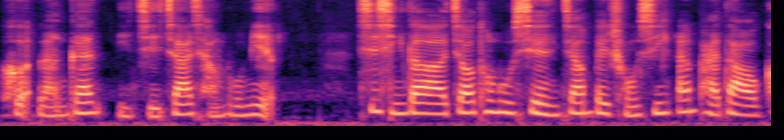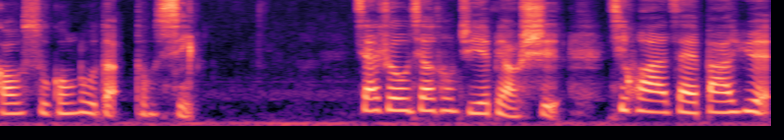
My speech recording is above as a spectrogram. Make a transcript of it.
和栏杆，以及加强路面。西行的交通路线将被重新安排到高速公路的东行。加州交通局也表示，计划在八月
